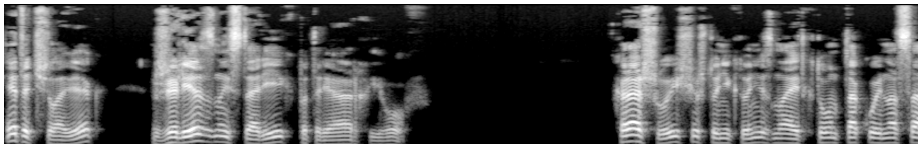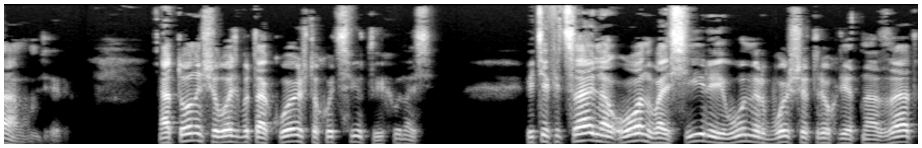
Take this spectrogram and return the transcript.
Этот человек – железный старик-патриарх Иов. Хорошо еще, что никто не знает, кто он такой на самом деле. А то началось бы такое, что хоть святых выноси. Ведь официально он, Василий, умер больше трех лет назад,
